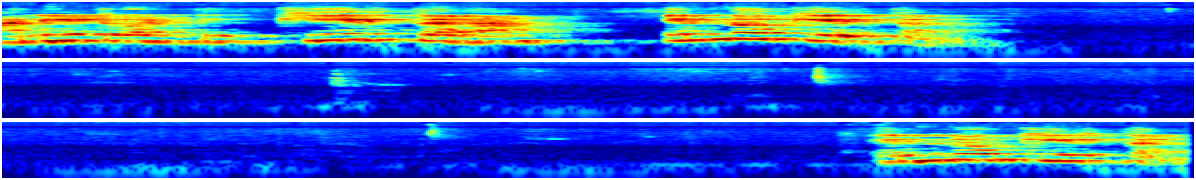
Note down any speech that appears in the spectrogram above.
అనేటువంటి కీర్తన ఎన్నో కీర్తన. ఎన్నో కీర్తన.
